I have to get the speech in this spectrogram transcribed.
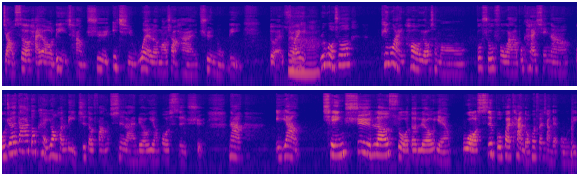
角色还有立场去一起为了毛小孩去努力。对，所以如果说听完以后有什么不舒服啊、不开心啊，我觉得大家都可以用很理智的方式来留言或私讯，那一样。情绪勒索的留言，我是不会看的，我会分享给吴丽，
